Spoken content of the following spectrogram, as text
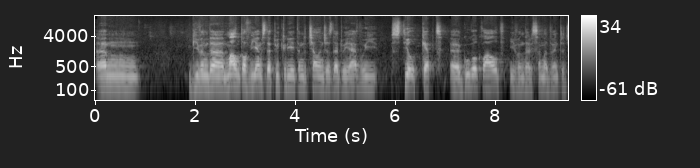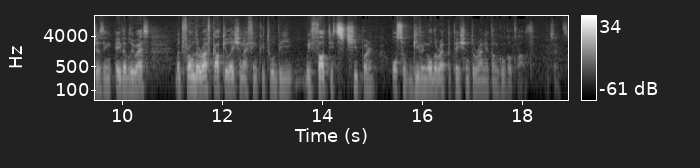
Um, given the amount of VMs that we create and the challenges that we have, we still kept uh, Google Cloud, even there is some advantages in AWS. But from the rough calculation, I think it will be, we thought it's cheaper, also giving all the reputation to run it on Google Cloud. Makes sense.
